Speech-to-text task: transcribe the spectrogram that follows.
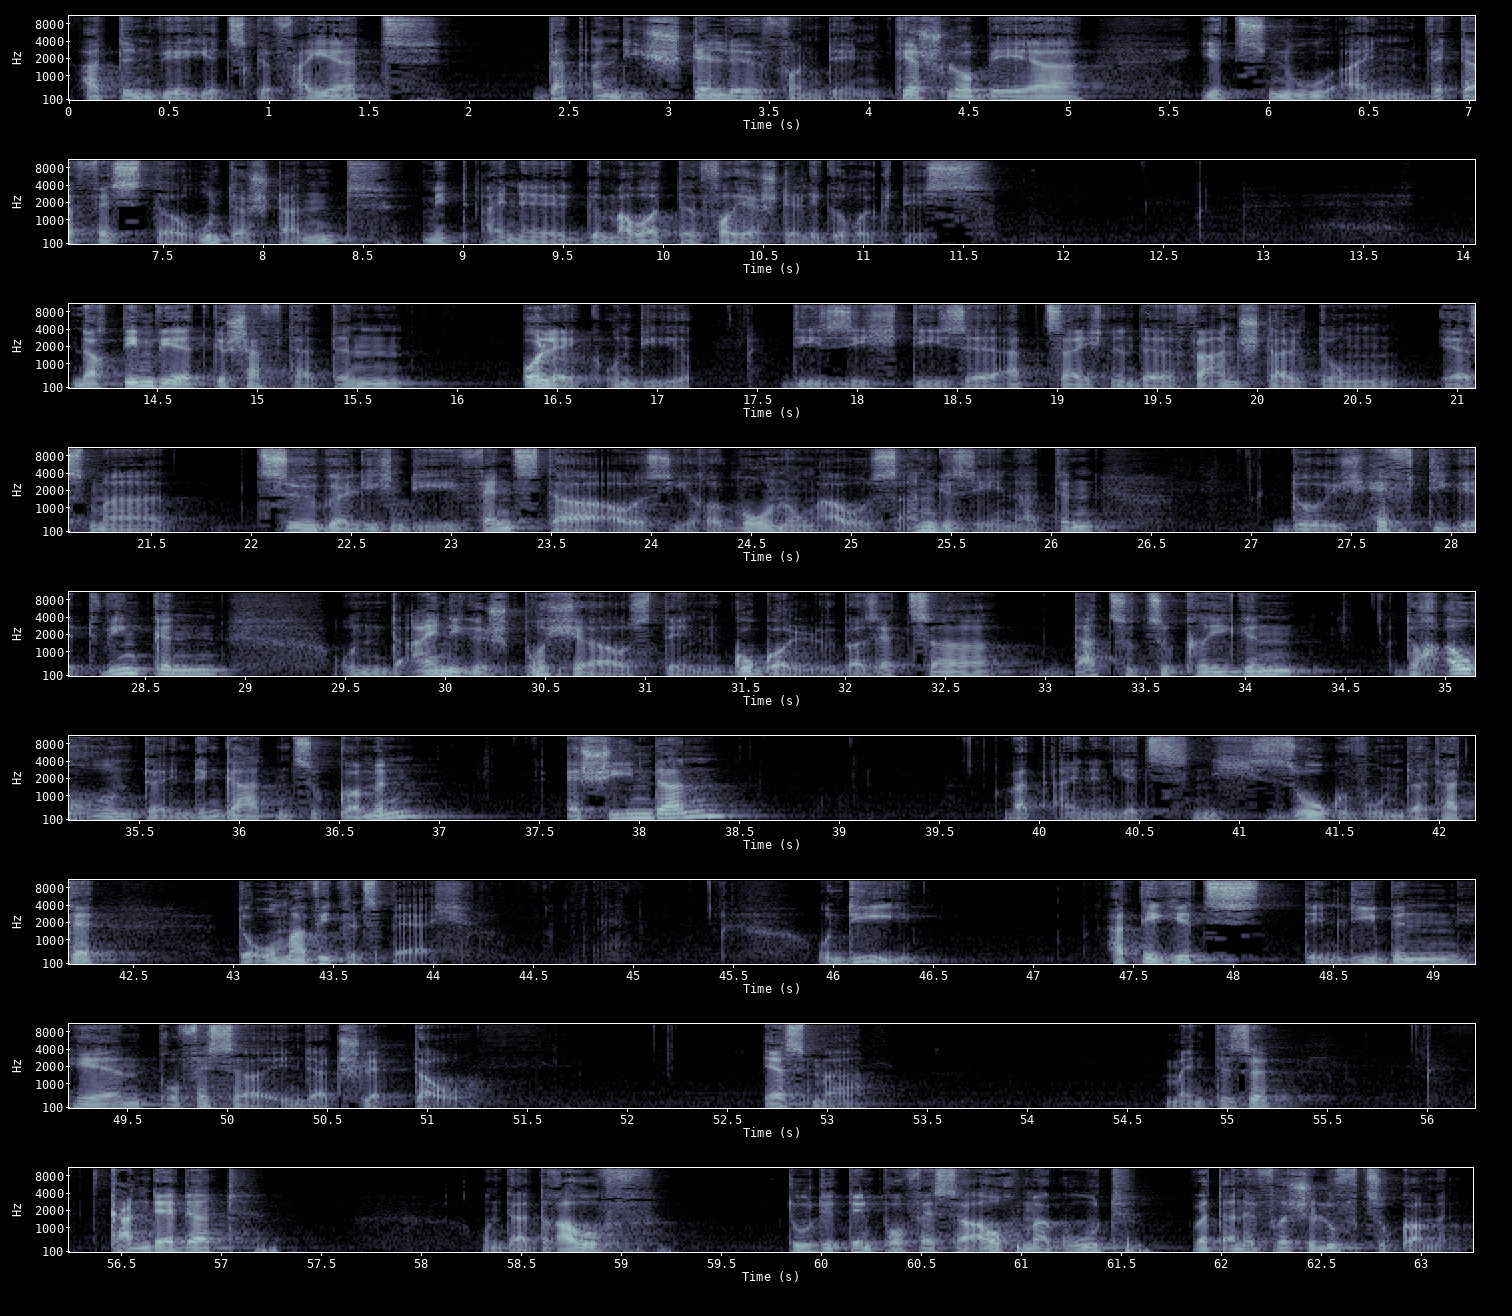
hatten wir jetzt gefeiert, dat an die Stelle von den Kirschlorbeer jetzt nu ein wetterfester Unterstand mit eine gemauerte Feuerstelle gerückt ist. Nachdem wir es geschafft hatten, Oleg und die, die sich diese abzeichnende Veranstaltung erstmal zögerlich die Fenster aus ihrer Wohnung aus angesehen hatten, durch heftige Winken und einige Sprüche aus den Gogol-Übersetzer dazu zu kriegen, doch auch runter in den Garten zu kommen, erschien dann, was einen jetzt nicht so gewundert hatte, der Oma Wittelsberg. Und die hatte jetzt den lieben Herrn Professor in dat Schlepptau. Erstmal, meinte sie, kann der dat? Und da drauf tut es den Professor auch mal gut, wird eine frische Luft zu kommen.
